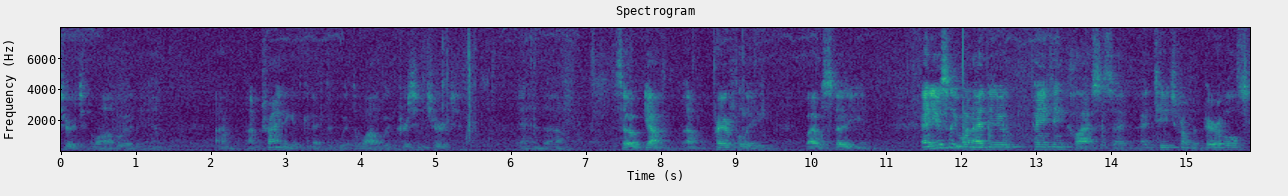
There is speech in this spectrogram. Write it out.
Church in Wildwood, and I'm, I'm trying to get connected with the Wildwood Christian Church, and, um, So, yeah, um, prayerfully, Bible study. And usually when I do painting classes, I, I teach from the parables.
